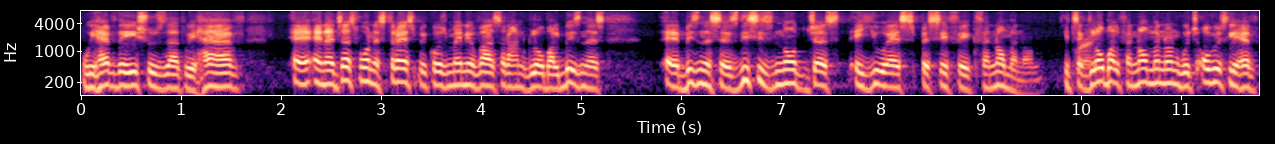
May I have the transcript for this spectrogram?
we have the issues that we have. And I just want to stress, because many of us run global business uh, businesses, this is not just a US specific phenomenon. It's right. a global phenomenon which obviously have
